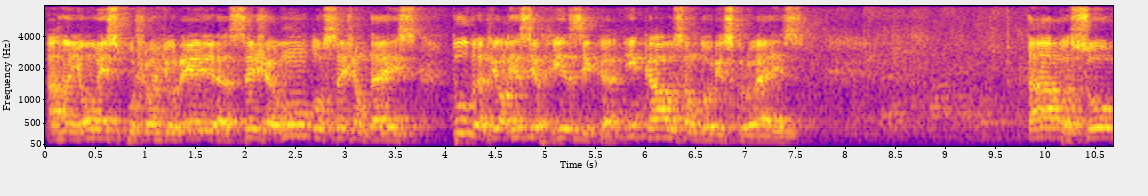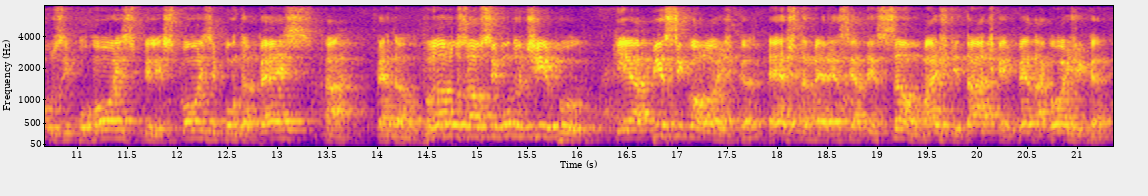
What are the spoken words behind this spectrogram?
arranhões, puxões de orelha, seja um ou sejam dez, tudo é violência física e causam dores cruéis. Tapas, socos, empurrões, beliscões e pontapés. Ah, perdão. Vamos ao segundo tipo, que é a psicológica. Esta merece atenção mais didática e pedagógica,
